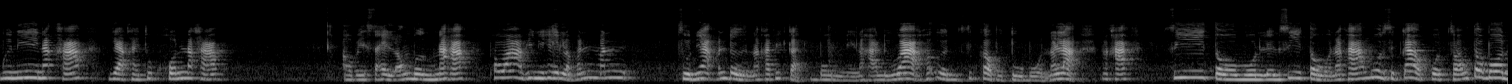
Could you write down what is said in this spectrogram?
มือนี้นะคะ อยากให้ทุกคนนะคะ เอาไปใส่ลองเบิงนะคะ เพราะว่าพี่นี่เห็นแล้วมันมันสูตรเนี้ยมันเดินนะคะพิกัดบนเนี่ยนะคะ หรือว่าเขาเอิญสิบเก้าประตูบนนั่นแหละนะคะ ซี่โตวบนเลนซี่โตนะคะ รูดสิบเก้ากดสองตัวบน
